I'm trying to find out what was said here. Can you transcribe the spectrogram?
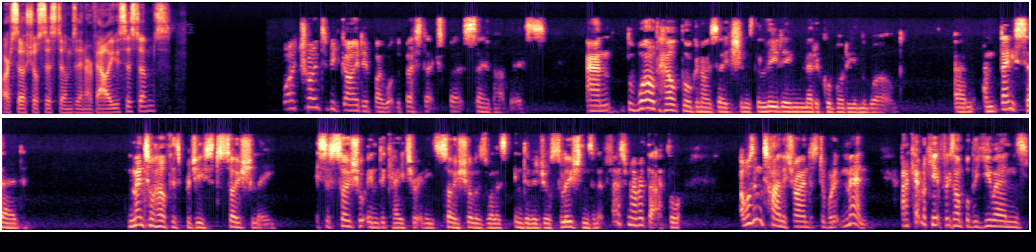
our social systems, and our value systems. Well, I tried to be guided by what the best experts say about this. And the World Health Organization is the leading medical body in the world. Um, and they said mental health is produced socially. It's a social indicator. It needs social as well as individual solutions. And at first, when I read that, I thought I wasn't entirely sure I understood what it meant. And I kept looking at, for example, the UN's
